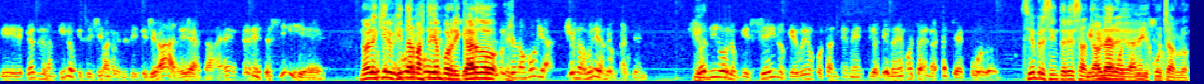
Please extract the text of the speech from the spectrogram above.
que quédate tranquilo que se llevan lo que se tiene que llevar, ¿eh? Acá, ¿eh? Este sí, eh. No le quiero quitar más tiempo, Ricardo. Yo no, voy a, yo no veo lo que hacen. Yo digo lo que sé y lo que veo constantemente, lo que me demuestran en la cancha de fútbol. Siempre es interesante hablar eh, y escucharlo.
